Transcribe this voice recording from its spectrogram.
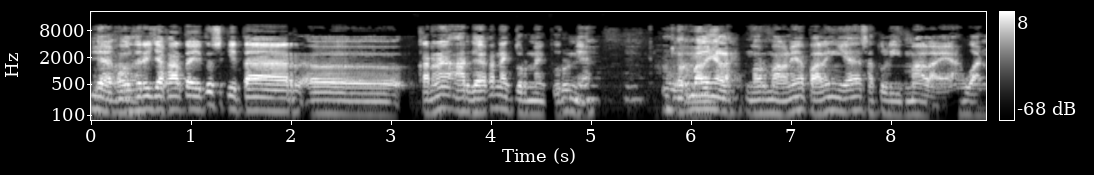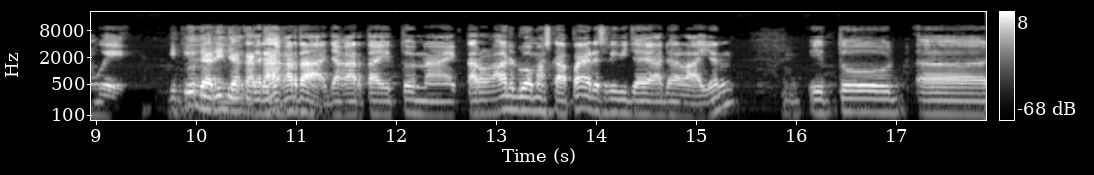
Ya, kalau dari Jakarta itu sekitar eh, karena harga kan naik turun naik turun ya. Normalnya lah. Normalnya paling ya 15 lah ya, one way. Itu dari Jakarta. Dari Jakarta. Jakarta itu naik taruh ada dua maskapai, ada Sriwijaya, ada Lion. Itu eh,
